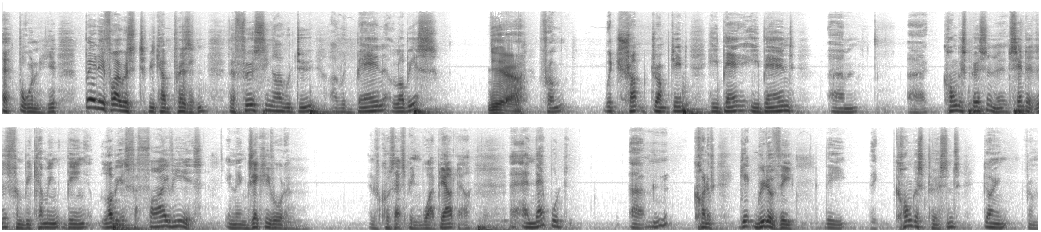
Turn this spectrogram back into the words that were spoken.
a, born here, but if I was to become president, the first thing I would do, I would ban lobbyists Yeah. from which Trump Trump did. He banned he banned um, uh, congressperson and senators from becoming being lobbyists for five years in an executive order, and of course that's been wiped out now, and that would um, kind of get rid of the the, the congresspersons going from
